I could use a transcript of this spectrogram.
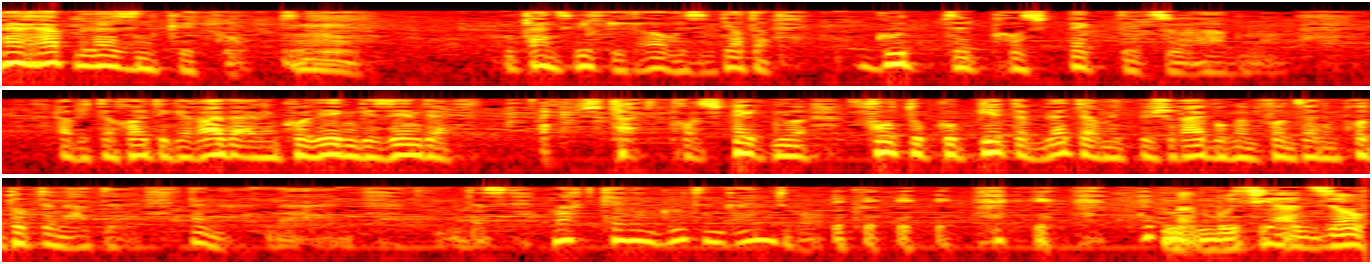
herablassend geguckt. Ganz wichtig auch ist, Piotr, gute Prospekte zu haben. Habe ich doch heute gerade einen Kollegen gesehen, der statt Prospekt nur fotokopierte Blätter mit Beschreibungen von seinen Produkten hatte. Nein, nein, nein. Das macht keinen guten Eindruck. Man muss ja an so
